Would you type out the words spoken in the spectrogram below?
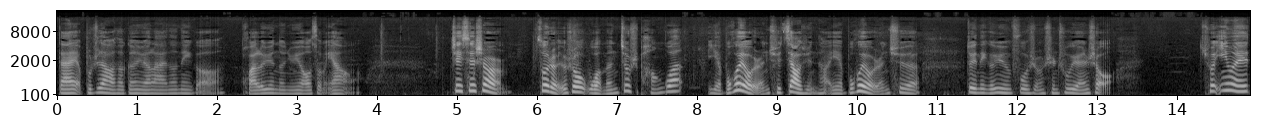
大家也不知道他跟原来的那个怀了孕的女友怎么样了。这些事儿，作者就说我们就是旁观，也不会有人去教训他，也不会有人去对那个孕妇什么伸出援手。说因为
